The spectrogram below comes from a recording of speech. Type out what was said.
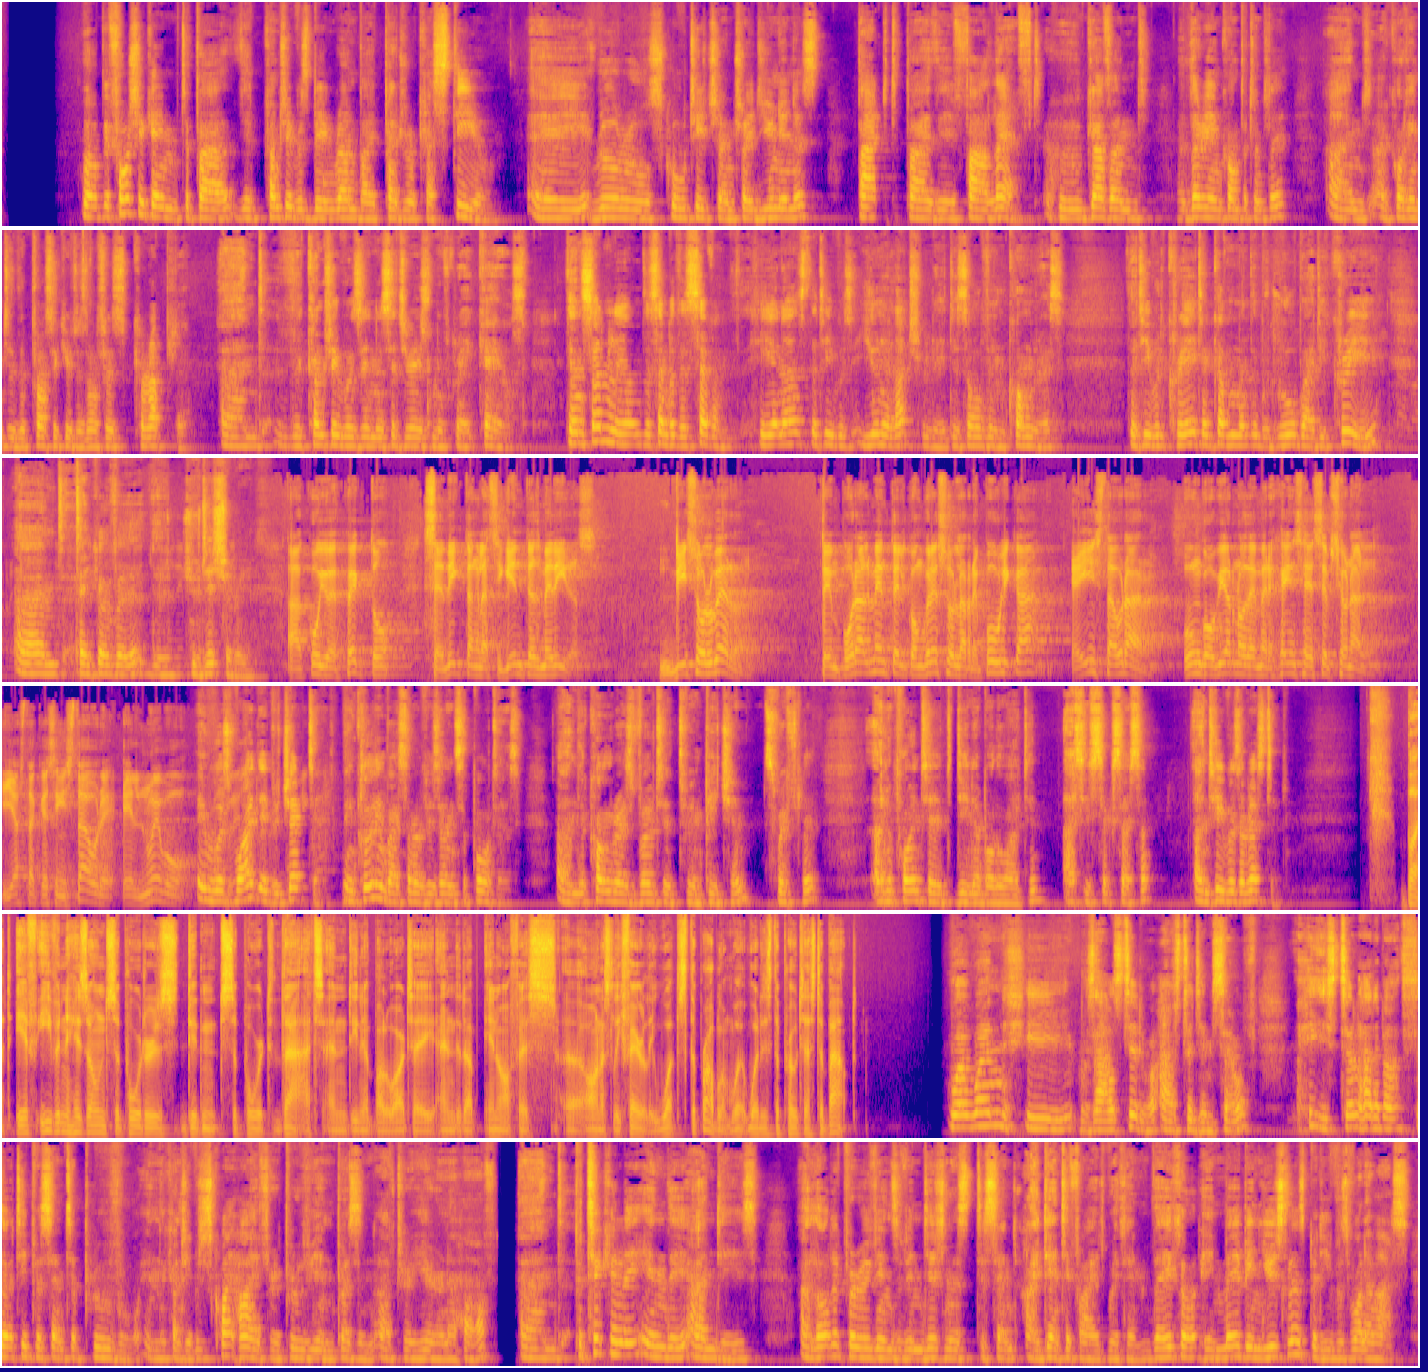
Well, before she came to power, the country was being run by Pedro Castillo, a rural schoolteacher and trade unionist backed by the far left, who governed very incompetently and, according to the prosecutor's office, corruptly. And the country was in a situation of great chaos. Then suddenly, on December the 7th, he announced that he was unilaterally dissolving Congress, that he would create a government that would rule by decree and take over the judiciary. A cuyo efecto se dictan las siguientes medidas. Disolver temporalmente el Congreso de la República e instaurar un gobierno de emergencia excepcional. Y hasta que se instaure el nuevo. It was widely rejected, including by some of his own supporters, and the Congress voted to impeach him swiftly and appointed Dina Boluarte as his successor, and he was arrested. But if even his own supporters didn't support that and Dina Boluarte ended up in office uh, honestly, fairly, what's the problem? What, what is the protest about? Well, when he was ousted or ousted himself, he still had about 30% approval in the country, which is quite high for a Peruvian president after a year and a half. And particularly in the Andes, a lot of Peruvians of indigenous descent identified with him. They thought he may have been useless, but he was one of us.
